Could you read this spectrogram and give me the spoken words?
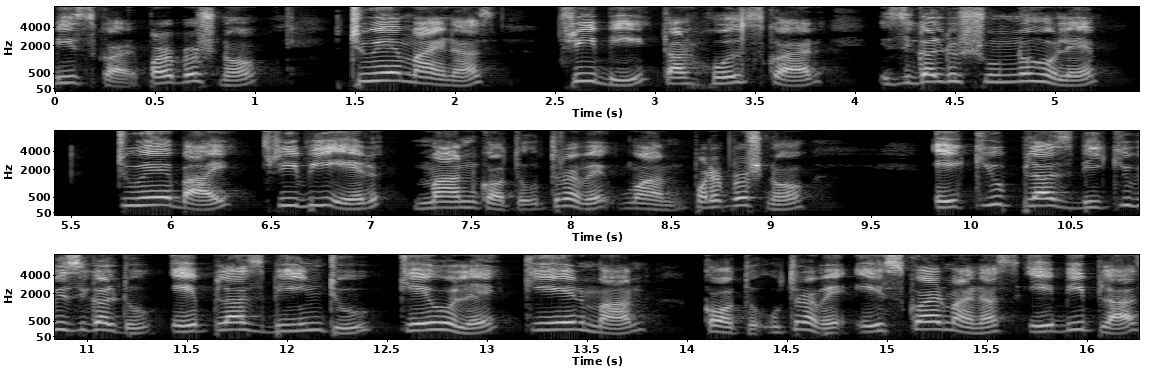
B square পরের প্রশ্ন two A minus three B তার হোল স্কোয়ার ইজিক্যাল টু শূন্য হলে two A by three B এর মান কত? উত্তর হবে ওয়ান পরের প্রশ্ন A cube plus B cube equal to A plus B into K হলে কে এর মান কত? উত্তর হবে A square minus A B plus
